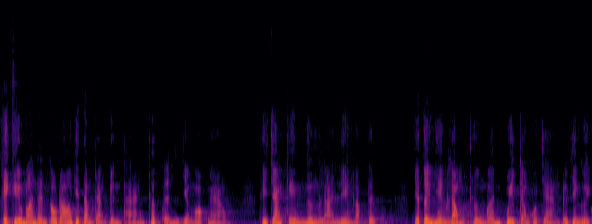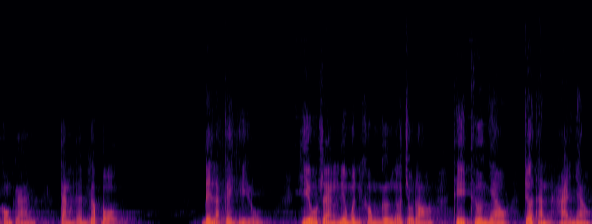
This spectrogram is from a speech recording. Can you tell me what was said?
Khi Kiều nói lên câu đó với tâm trạng bình thản, thức tỉnh và ngọt ngào, thì chàng Kim ngưng lại liền lập tức, và tự nhiên lòng thương mến quý trọng của chàng đối với người con gái tăng lên gấp bội. Đây là cái hiểu, hiểu rằng nếu mình không ngưng ở chỗ đó thì thương nhau trở thành hại nhau.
